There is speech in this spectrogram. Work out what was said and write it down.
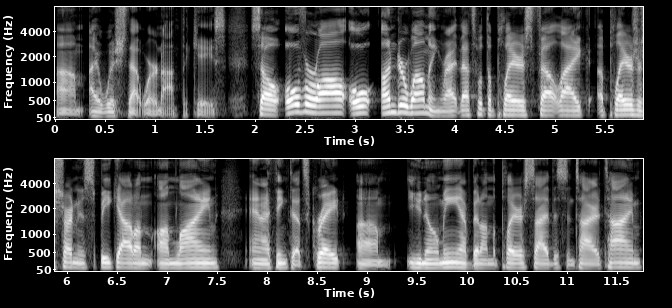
Um, I wish that were not the case. So overall, oh, underwhelming, right? That's what the players felt like. Uh, players are starting to speak out on online, and I think that's great. Um, you know me, I've been on the player side this entire time.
